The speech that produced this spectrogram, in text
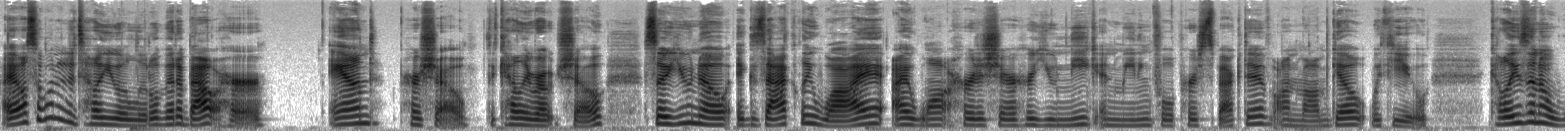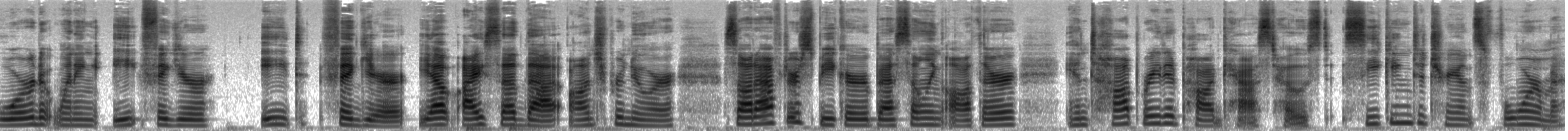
I also wanted to tell you a little bit about her and her show, The Kelly Roach Show, so you know exactly why I want her to share her unique and meaningful perspective on mom guilt with you. Kelly's an award winning eight figure, eight figure, yep, I said that, entrepreneur, sought after speaker, best selling author, and top rated podcast host seeking to transform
